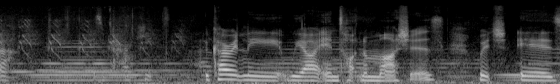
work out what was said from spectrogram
Ah, there's a parakeet. Currently, we are in Tottenham Marshes, which is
